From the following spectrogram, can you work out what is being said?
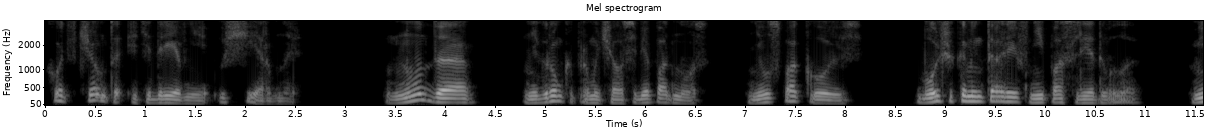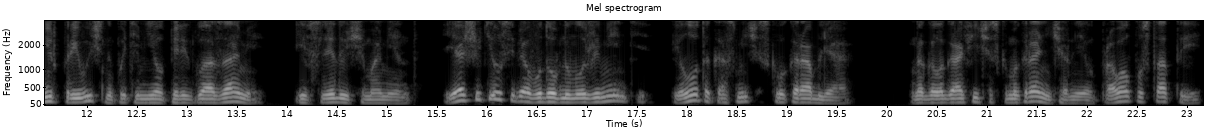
хоть в чем-то эти древние ущербны. Ну да, негромко промычал себе под нос. Не успокоюсь. Больше комментариев не последовало. Мир привычно потемнел перед глазами, и в следующий момент я ощутил себя в удобном ложементе пилота космического корабля. На голографическом экране чернел провал пустоты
